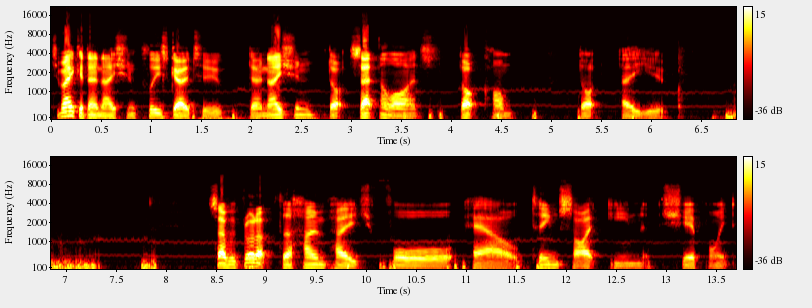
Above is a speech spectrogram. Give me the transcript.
To make a donation, please go to donation.saturnalliance.com.au. So we brought up the homepage for our team site in SharePoint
